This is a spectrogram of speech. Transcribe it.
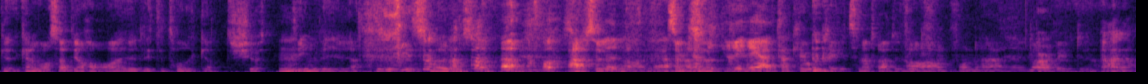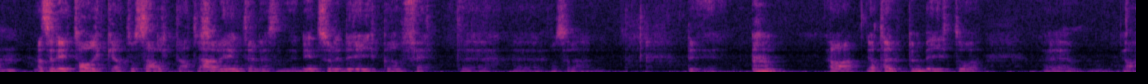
kan- det vara så att jag har lite torkat kött Mm. invirat i lite smörgås? Absolut. Ja. Alltså en Alltså- kalk- rejäl kalkonbit som jag tror att du fick Ja. från, från den här eh, David. Ja, ja. Mm. Alltså det är torkat och saltat och Ja. så det är, inte, det är inte så det dryper av fett eh, eh, och sådär. Det, ja, jag tar upp en bit och ja,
